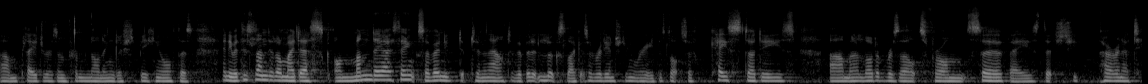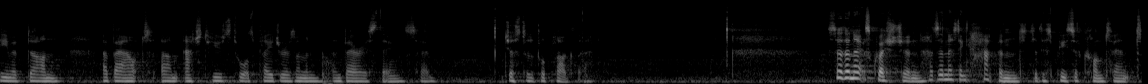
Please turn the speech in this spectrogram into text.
um, plagiarism from non-English speaking authors. Anyway, this landed on my desk on Monday, I think, so I've only dipped in and out of it, but it looks like it's a really interesting read. There's lots of case studies um, and a lot of results from surveys that she, her and her team have done about um, attitudes towards plagiarism and, and various things. So just a little plug there. So the next question, has anything happened to this piece of content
